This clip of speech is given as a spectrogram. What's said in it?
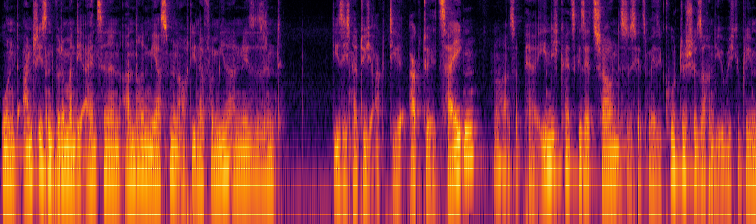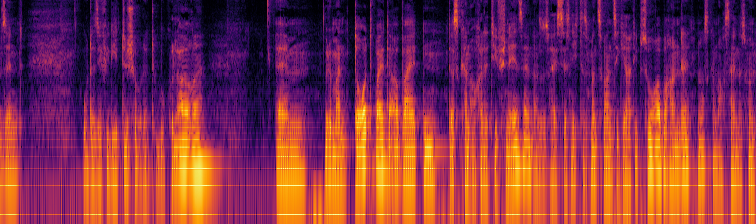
Und anschließend würde man die einzelnen anderen Miasmen, auch die in der Familienanamnese sind, die sich natürlich aktuell zeigen, ne, also per Ähnlichkeitsgesetz schauen, ist es jetzt mesikotische Sachen, die übrig geblieben sind, oder syphilitische oder tuberkulare. Ähm, würde man dort weiterarbeiten, das kann auch relativ schnell sein. Also das heißt jetzt nicht, dass man 20 Jahre die Psora behandelt. Ne? Es kann auch sein, dass man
